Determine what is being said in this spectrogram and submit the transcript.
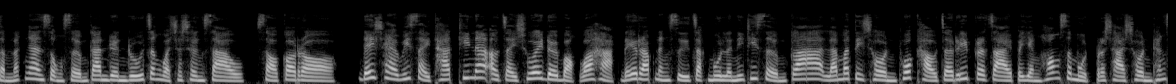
สำนักงานส่งเสริมการเรียนรู้จังหวัดเชิงเซา สกร ได้แชร์วิสัยทัศน์ที่น่าเอาใจช่วยโดยบอกว่าหากได้รับหนังสือจากมูลนิธิเสริมกล้าและมติชน พวกเขาจะรีบกระจายไปยังห้องสมุดประชาชนทั้ง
